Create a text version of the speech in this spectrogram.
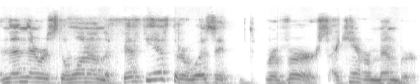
And then there was the one on the 50th, or was it reverse? I can't remember.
